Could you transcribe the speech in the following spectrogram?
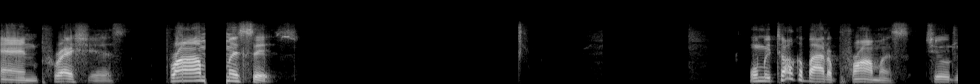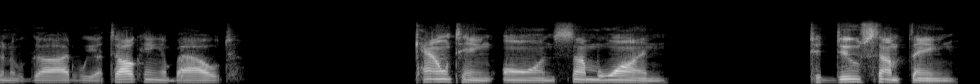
and precious promises. When we talk about a promise, children of God, we are talking about counting on someone to do something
